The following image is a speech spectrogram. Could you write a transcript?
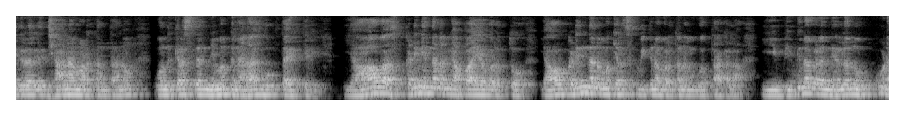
ಇದರಲ್ಲಿ ಧ್ಯಾನ ಮಾಡ್ಕೊಂತಾನೋ, ಒಂದು ಕೆಲಸದಲ್ಲಿ ನಿಮಗ್ನರಾಗಿ ಹೋಗ್ತಾ ಇರ್ತೀವಿ ಯಾವ ಕಡಿನಿಂದ ನಮಗೆ ಅಪಾಯ ಬರುತ್ತೋ, ಯಾವ ಕಡೆಯಿಂದ ನಮ್ಮ ಕೆಲಸಕ್ಕೆ ವಿಘ್ನ ಬರುತ್ತೋ ನಮ್ಗೆ ಗೊತ್ತಾಗಲ್ಲ. ಈ ವಿಘ್ನಗಳನ್ನೆಲ್ಲನೂ ಕೂಡ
